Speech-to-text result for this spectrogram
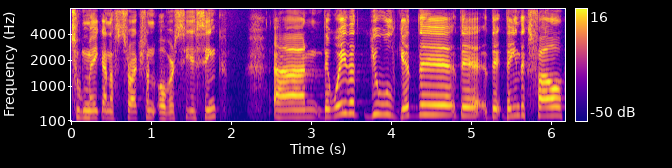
to make an abstraction over CA sync. And the way that you will get the, the, the, the, index file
